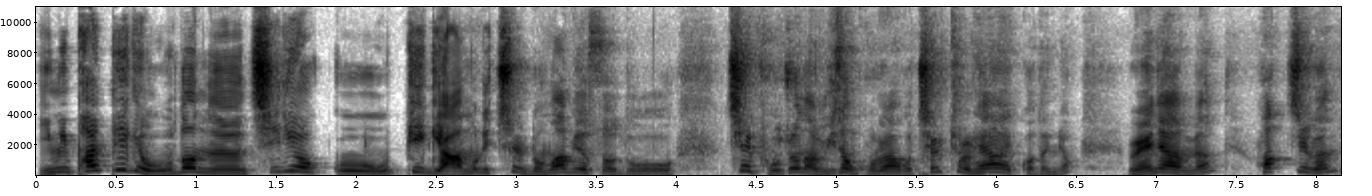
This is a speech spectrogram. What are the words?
이미 8픽의 오더는 7이었고 5픽이 아무리 7 노맙이었어도 7 보조나 위선 고려하고 7투를 해야 했거든요. 왜냐하면 확직은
